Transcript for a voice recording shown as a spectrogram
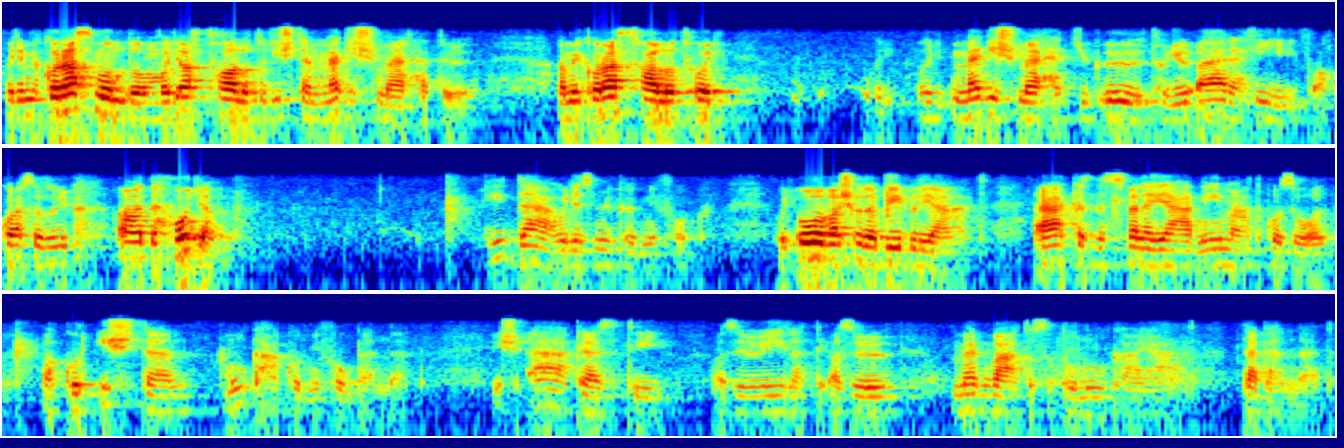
Hogy amikor azt mondom, vagy azt hallod, hogy Isten megismerhető, amikor azt hallod, hogy, hogy, hogy megismerhetjük őt, hogy ő erre hív, akkor azt mondod, hogy ah, de hogyan? Hidd el, hogy ez működni fog. Hogy olvasod a Bibliát, elkezdesz vele járni, imádkozol, akkor Isten munkálkodni fog benned. És elkezdi az ő életi, az ő megváltoztató munkáját te benned.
